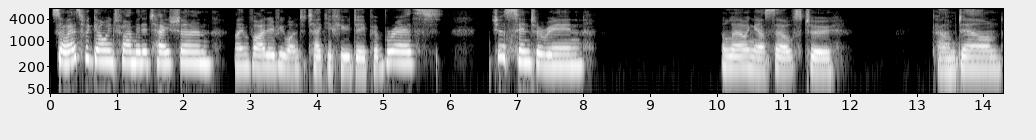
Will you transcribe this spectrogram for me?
so as we go into our meditation, I invite everyone to take a few deeper breaths. Just center in, allowing ourselves to calm down.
